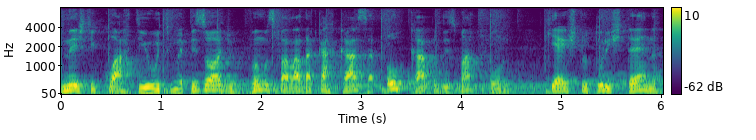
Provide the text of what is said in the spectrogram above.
Neste quarto e último episódio, vamos falar da carcaça ou capa do smartphone, que é a estrutura externa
